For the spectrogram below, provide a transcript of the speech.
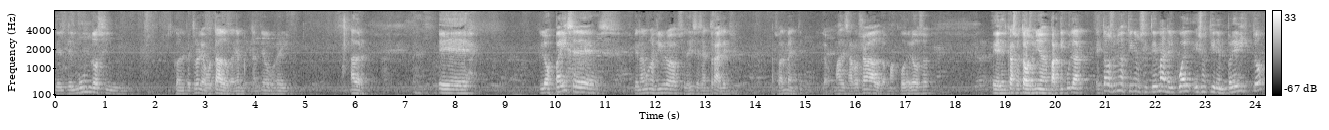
del mundo sin, con el petróleo agotado que habían planteado por ahí. A ver, eh, los países que en algunos libros se les dice centrales, casualmente, los más desarrollados, los más poderosos, en el caso de Estados Unidos en particular, Estados Unidos tiene un sistema en el cual ellos tienen previsto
